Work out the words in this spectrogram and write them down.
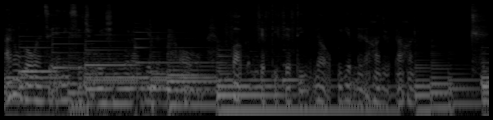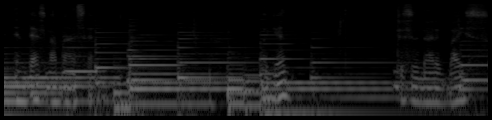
it. I don't go into any situation without giving my all. Fuck 50 50. No, we're giving it 100 100. And that's my mindset. Again, this is not advice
